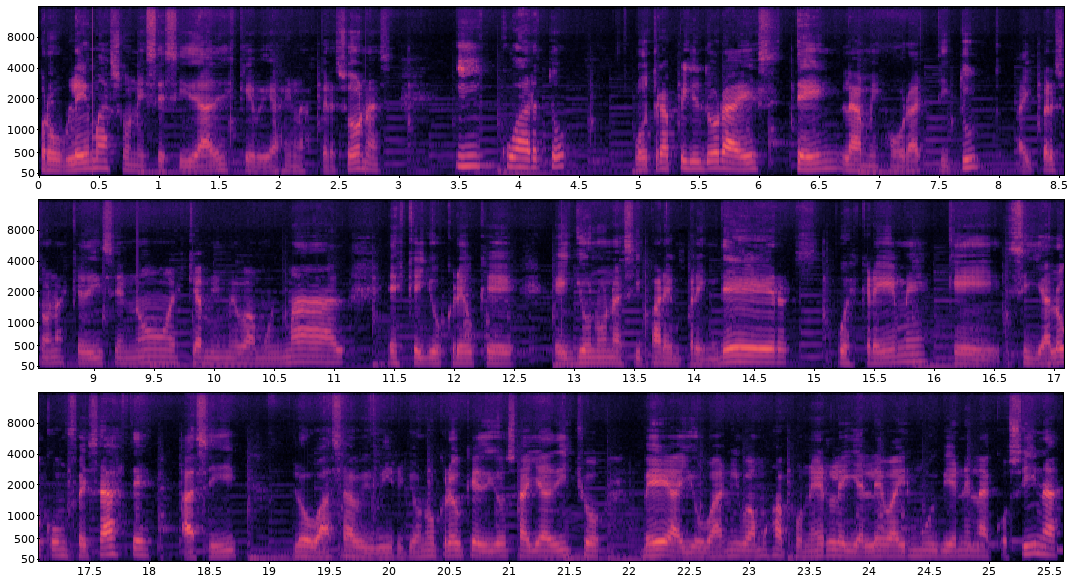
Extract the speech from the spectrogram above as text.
problemas o necesidades que veas en las personas. Y cuarto, otra píldora es ten la mejor actitud. Hay personas que dicen, no, es que a mí me va muy mal, es que yo creo que eh, yo no nací para emprender. Pues créeme que si ya lo confesaste, así lo vas a vivir. Yo no creo que Dios haya dicho, ve a Giovanni vamos a ponerle y él le va a ir muy bien en la cocina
